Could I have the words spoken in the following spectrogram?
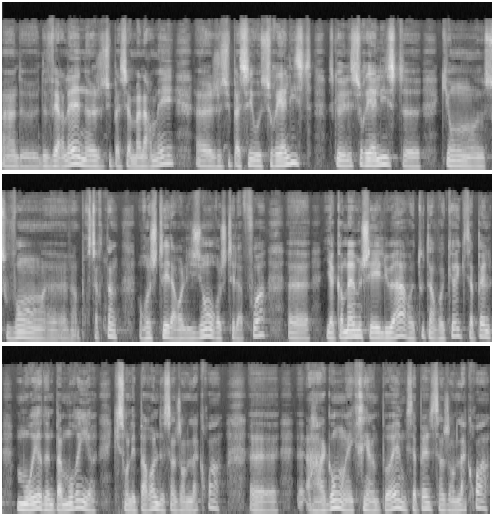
ben, de, Verlaine, je suis passé à Mallarmé, euh, je suis passé aux surréalistes, parce que les surréalistes euh, qui ont souvent, pour certains, rejeté la religion, rejeté la foi, il y a quand même chez Éluard tout un recueil qui s'appelle Mourir de ne pas mourir, qui sont les paroles de Saint Jean de la Croix. Aragon a écrit un poème qui s'appelle Saint Jean de la Croix.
